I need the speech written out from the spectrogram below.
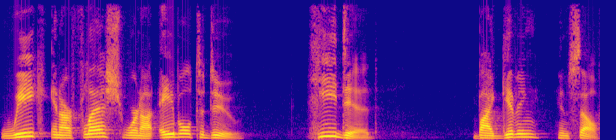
weak in our flesh, were not able to do, he did by giving himself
